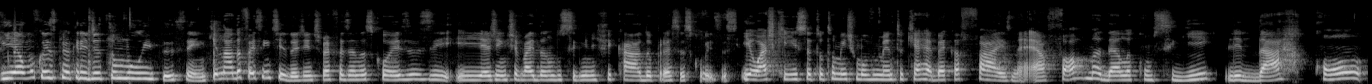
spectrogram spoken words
E é uma coisa que eu acredito muito, assim, que nada faz sentido. A gente vai fazendo as coisas e, e a gente vai dando significado para essas coisas. E eu acho que isso é totalmente o movimento que a Rebeca faz, né? É a forma dela conseguir lidar com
